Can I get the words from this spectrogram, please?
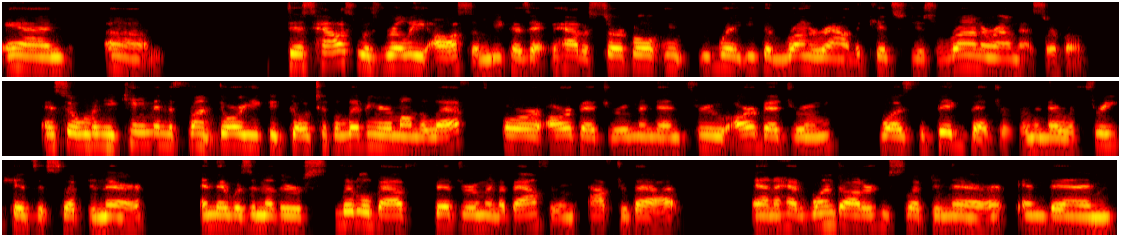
And um, this house was really awesome because it had a circle where you could run around. The kids just run around that circle. And so when you came in the front door, you could go to the living room on the left or our bedroom. And then through our bedroom was the big bedroom. And there were three kids that slept in there. And there was another little bath bedroom and a bathroom after that. And I had one daughter who slept in there. And then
